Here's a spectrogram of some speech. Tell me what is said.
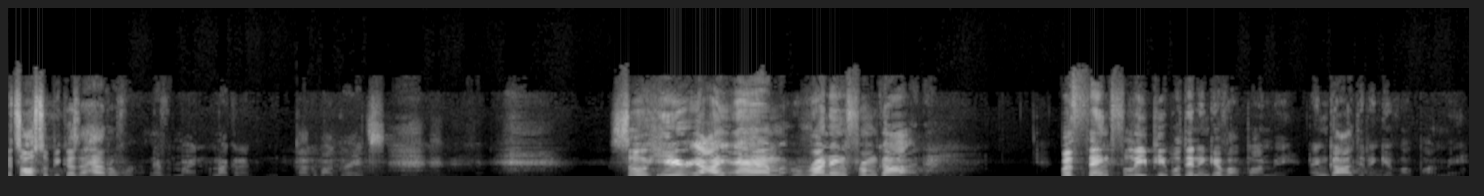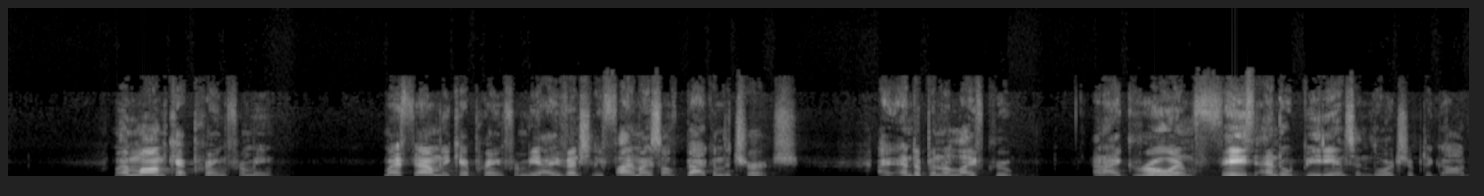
It's also because I had over, never mind, I'm not going to talk about grades. So here I am running from God. But thankfully, people didn't give up on me, and God didn't give up on me. My mom kept praying for me. My family kept praying for me. I eventually find myself back in the church. I end up in a life group, and I grow in faith and obedience and lordship to God.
